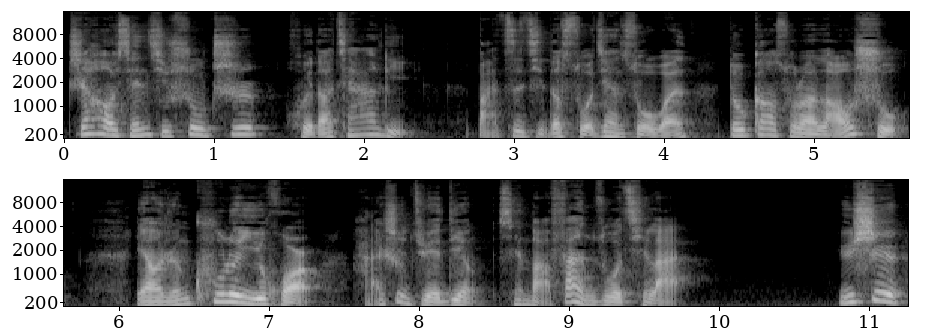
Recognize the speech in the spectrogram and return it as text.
只好捡起树枝回到家里，把自己的所见所闻都告诉了老鼠。两人哭了一会儿，还是决定先把饭做起来。于是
